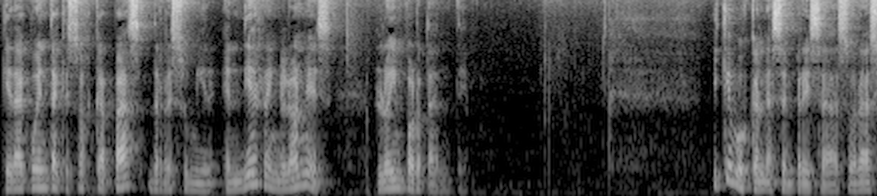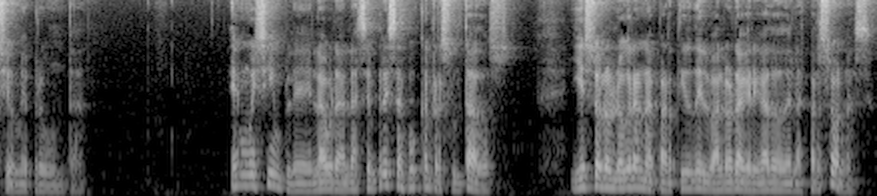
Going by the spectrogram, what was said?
que da cuenta que sos capaz de resumir en 10 renglones lo importante. ¿Y qué buscan las empresas? Horacio me pregunta. Es muy simple, Laura. Las empresas buscan resultados y eso lo logran a partir del valor agregado de las personas,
